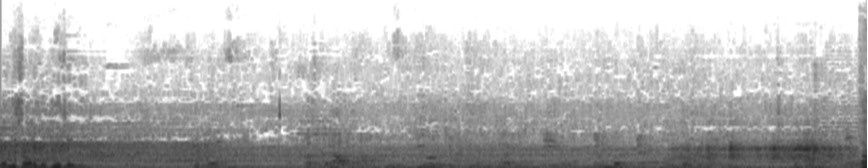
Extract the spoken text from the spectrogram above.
લંબી સવારી કેટલી થઈ ગઈ ആ,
